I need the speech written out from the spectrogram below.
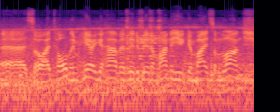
uh, so I told him, here you have a little bit of money, you can buy some lunch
